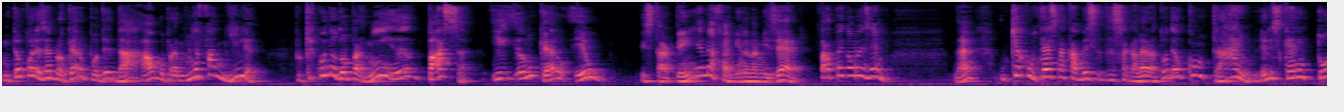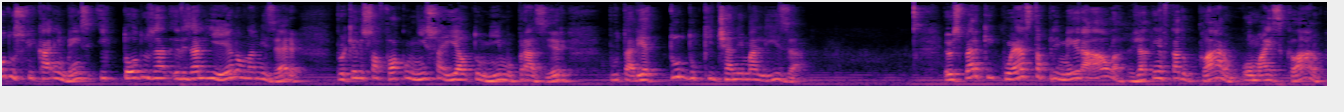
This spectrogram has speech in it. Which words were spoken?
Então, por exemplo, eu quero poder dar algo para minha família, porque quando eu dou para mim, passa. E eu não quero eu estar bem e a minha família na miséria. Para pegar um exemplo. Né? O que acontece na cabeça dessa galera toda é o contrário. Eles querem todos ficarem bem e todos eles alienam na miséria. Porque eles só focam nisso aí, automimo, prazer, putaria, tudo que te animaliza. Eu espero que com esta primeira aula já tenha ficado claro, ou mais claro,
